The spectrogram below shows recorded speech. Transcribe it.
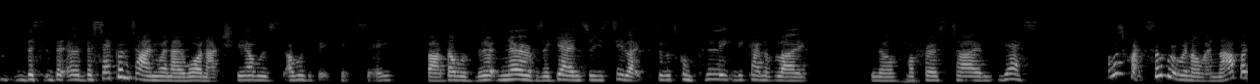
the the, uh, the second time when I won, actually, I was I was a bit tipsy, but that was the nerves again. So you see, like, it was completely kind of like you know, my first time. Yes, I was quite sober when I went up. I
